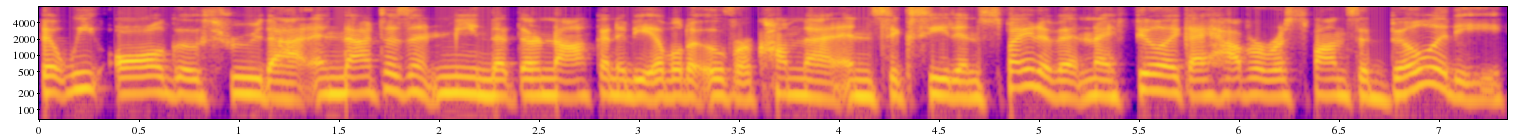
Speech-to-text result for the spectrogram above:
that we all go through that. And that doesn't mean that they're not going to be able to overcome that and succeed in spite of it. And I feel like I have a responsibility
